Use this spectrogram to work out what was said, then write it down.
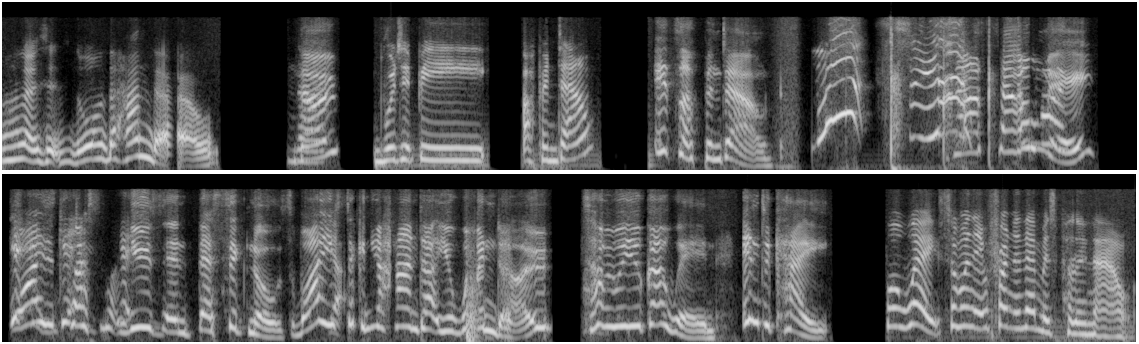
Oh, no, is it the one with the hand out? No, Would it be up and down? it's up and down. What? Now tell me, why is Get- the person not get- using their signals? Why are you Yeah. sticking your hand out your window? Tell me where you're going. Indicate. Well, wait. Someone in front of them is pulling out.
